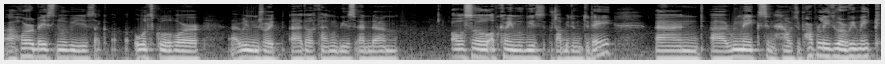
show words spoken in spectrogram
uh, horror based movies, like old school horror. I really enjoyed uh, those kind of movies, and um, also upcoming movies which I'll be doing today, and uh, remakes and how to properly do a remake,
